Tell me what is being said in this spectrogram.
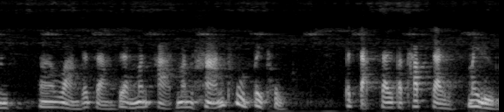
มันสว่างกระจ่างแจ้งมันอาจมันหานพูดไปถูก ประจักษ์ใจประทับใจไม่ลืม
